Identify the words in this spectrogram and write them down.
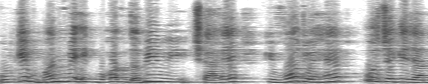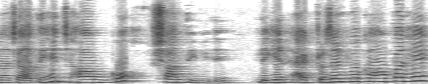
उनके मन में एक बहुत दबी हुई इच्छा है कि वो जो है, उस जगह जाना चाहते हैं जहाँ उनको शांति मिले। लेकिन एट प्रेजेंट वो कहाँ पर है?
